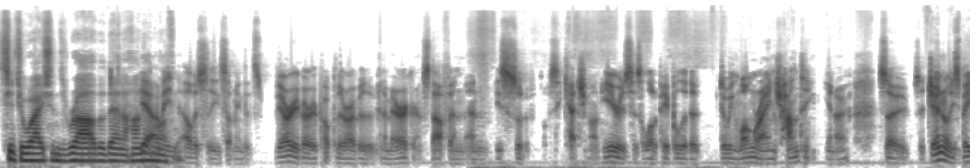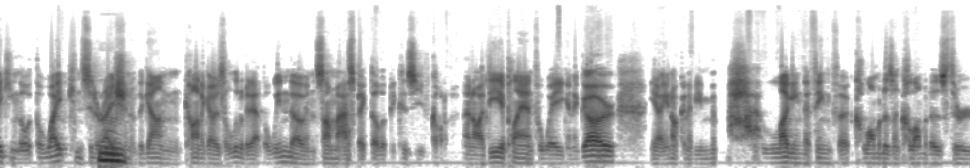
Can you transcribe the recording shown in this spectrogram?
situations rather than a hunting Yeah, I rifle. mean, obviously something that's very, very popular over in America and stuff, and, and is sort of obviously catching on here is there's a lot of people that are doing long range hunting, you know. So, so generally speaking, the, the weight hmm. consideration of the gun kind of goes a little bit out the window in some aspect of it because you've got an idea plan for where you're going to go. You know, you're not going to be lugging the thing for kilometers and kilometers through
